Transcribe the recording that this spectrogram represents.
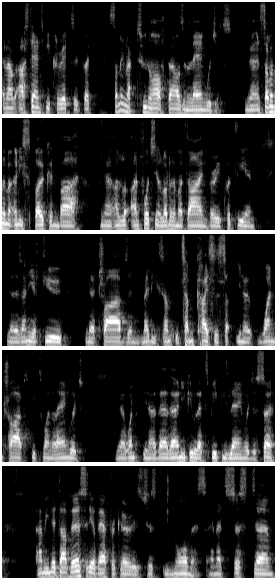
and I, stand to be corrected, but something like two and a half thousand languages, you know, and some of them are only spoken by, you know, unfortunately, a lot of them are dying very quickly, and you know, there's only a few, you know, tribes, and maybe some in some cases, you know, one tribe speaks one language, you know, one, you know, they're the only people that speak these languages. So, I mean, the diversity of Africa is just enormous, and it's just, um,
